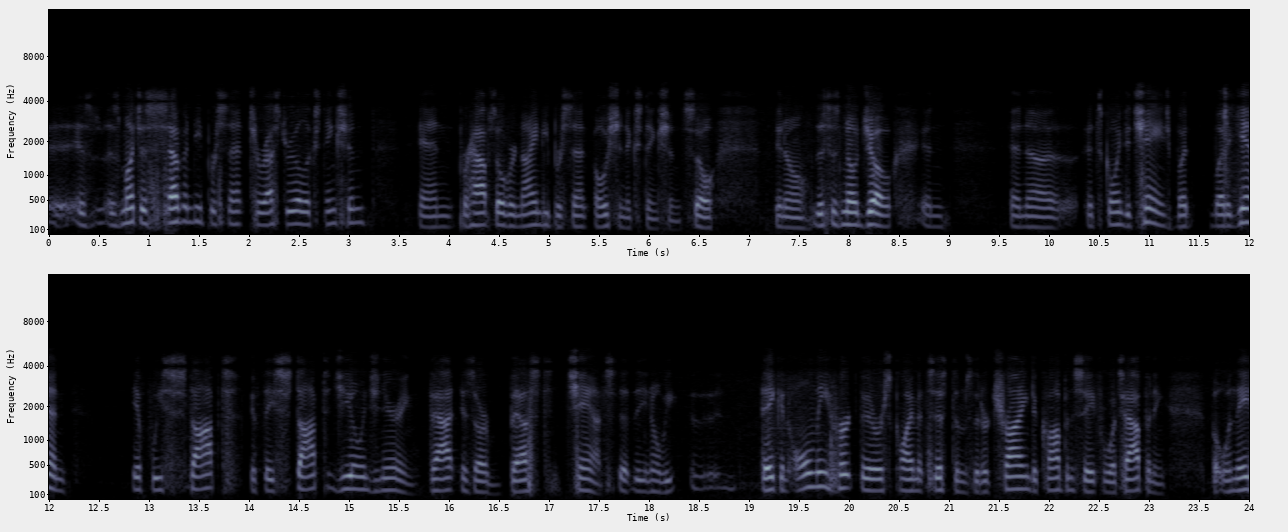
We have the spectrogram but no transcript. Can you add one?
as as much as 70% terrestrial extinction, and perhaps over 90% ocean extinction. So, you know, this is no joke, and and uh, it's going to change. But but again, if we stopped, if they stopped geoengineering, that is our best chance. That you know we they can only hurt the Earth's climate systems that are trying to compensate for what's happening. But when they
